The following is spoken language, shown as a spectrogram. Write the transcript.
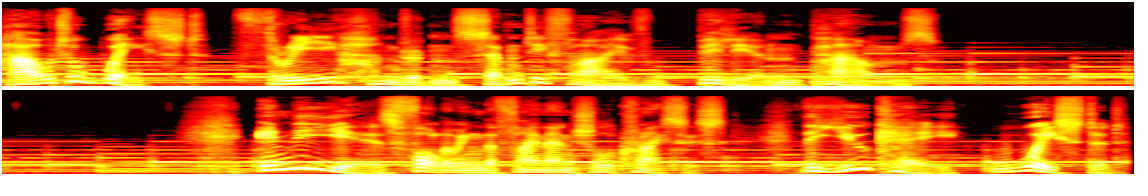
How to waste 375 billion pounds. In the years following the financial crisis, the UK wasted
